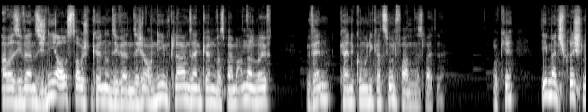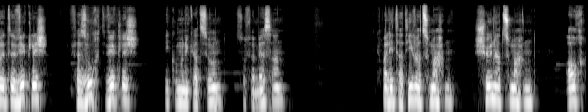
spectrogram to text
aber sie werden sich nie austauschen können und sie werden sich auch nie im Klaren sein können, was beim anderen läuft, wenn keine Kommunikation vorhanden ist, Leute. Okay? Dementsprechend, Leute, wirklich, versucht wirklich die Kommunikation zu verbessern, qualitativer zu machen, schöner zu machen. Auch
